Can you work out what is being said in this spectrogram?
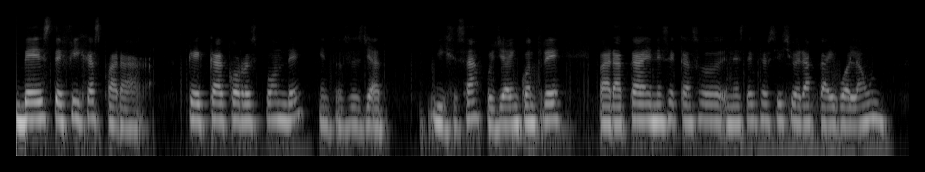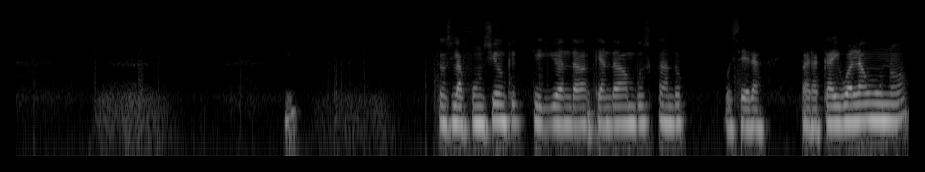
ves, te fijas para qué K corresponde, entonces ya dices, ah, pues ya encontré para acá, en ese caso, en este ejercicio era K igual a 1. Entonces la función que, yo andaba, que andaban buscando, pues era para K igual a 1,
